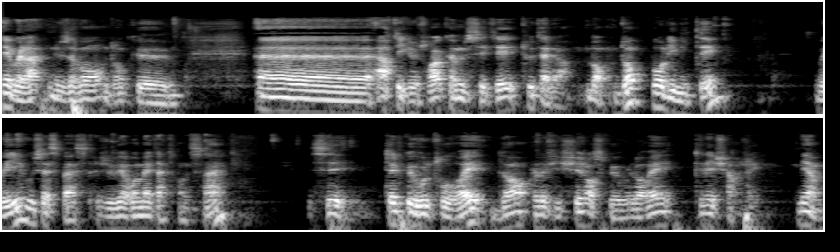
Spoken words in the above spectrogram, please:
Et voilà, nous avons donc euh, euh, article 3 comme c'était tout à l'heure. Bon, donc pour limiter, voyez où ça se passe. Je vais remettre à 35. C'est tel que vous le trouverez dans le fichier lorsque vous l'aurez téléchargé. Bien.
